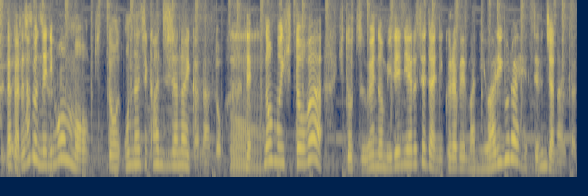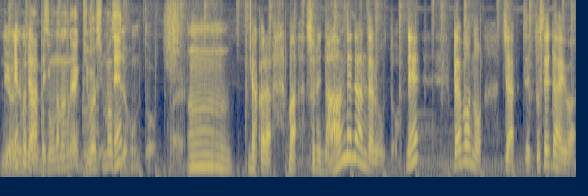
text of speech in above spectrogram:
う。う だから多分ね日本本もきっと同じ感じじゃないかなと。で飲む人は一つ上のミレニアル世代に比べ、まあ、2割ぐらい減ってるんじゃないかっていうねいやでもなんかそんなものね。気はしますよ本当、はい。うん。だからまあそれなんでなんだろうと。ね。ラボのじゃあ Z 世代は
